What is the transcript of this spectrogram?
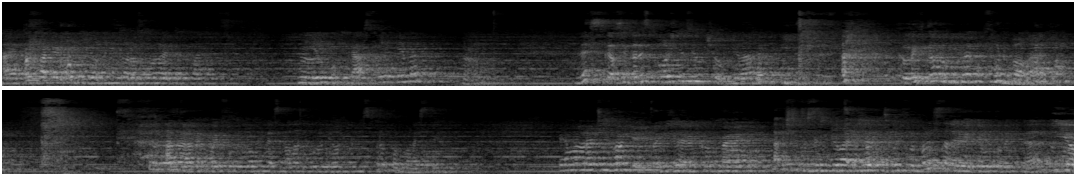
A je to fakt jako díl, to rozhovor, je to fakt díl podcastu, řekněme. Dneska si tady společně s Jučou děláme pít. Kolik toho víme o fotbale? Ano, já takový fotbalový dnes, ale budu dělat nic pro fotbalisty. Já mám radši hokej, takže jako by... A ještě to jsem chtěla, že tvůj fotbalista nevěděl tolik, ne? Jo,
